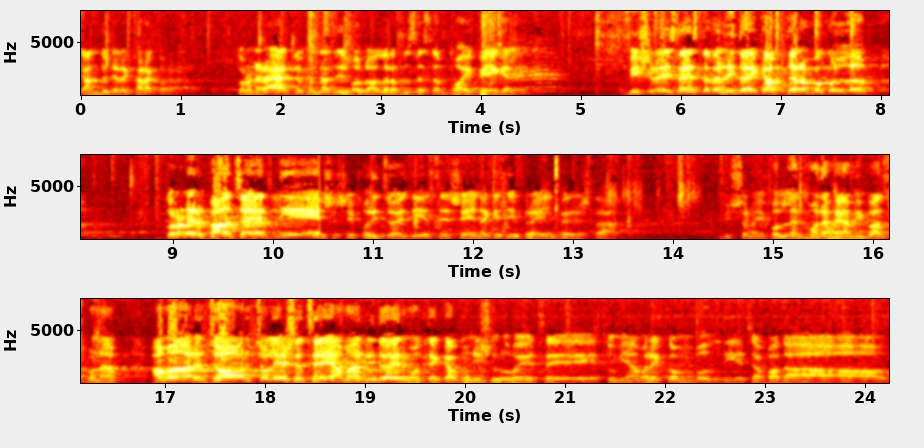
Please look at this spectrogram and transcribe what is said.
কান দুইটারে খাড়া করা। করোনার আয়াত যখন নাজিল হলো, আল্লাহ রাসুল ইসলাম ভয় পেয়ে গেলেন। বিষ্ণু ইসা ইসলামের হৃদয় কাঁপতে আরম্ভ করল। করোনার পাঁচ আয়াত নিয়ে সে পরিচয় দিয়েছে, সে নাকি জিব্রাইল ফেরেশতা। বিশ্বনবী বললেন, মনে হয় আমি বাঁচবো না। আমার জ্বর চলে এসেছে, আমার হৃদয়ের মধ্যে কাঁপুনি শুরু হয়েছে। তুমি আমারে কম্বল দিয়ে চাপা দাও।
